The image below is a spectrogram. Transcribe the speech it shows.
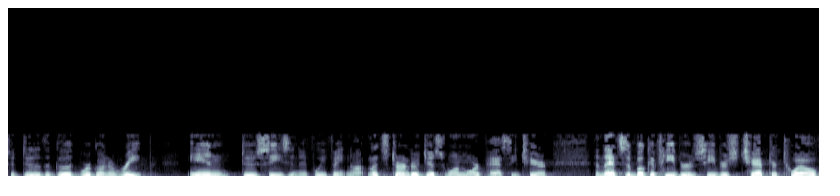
to do the good, we're going to reap in due season if we faint not. Let's turn to just one more passage here, and that's the book of Hebrews, Hebrews chapter 12.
